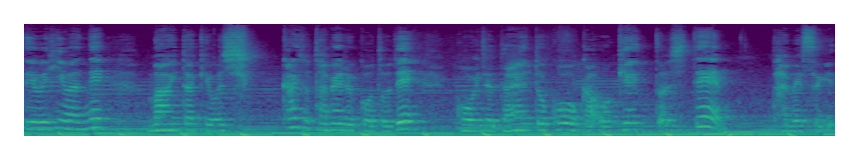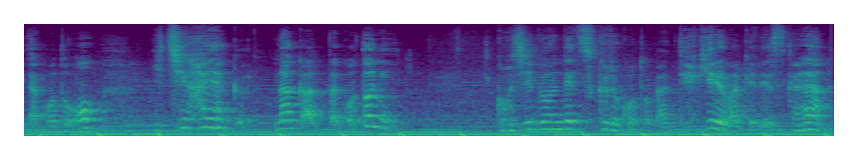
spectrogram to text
ていう日はね舞茸をしっかりと食べることでこういったダイエット効果をゲットして食べ過ぎたことをいち早くなかったことにご自分で作ることができるわけですから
